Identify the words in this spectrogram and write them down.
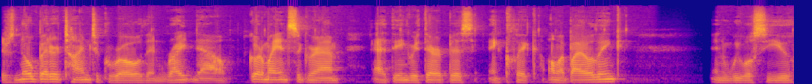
There's no better time to grow than right now. Go to my Instagram at the Angry Therapist and click on my bio link, and we will see you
